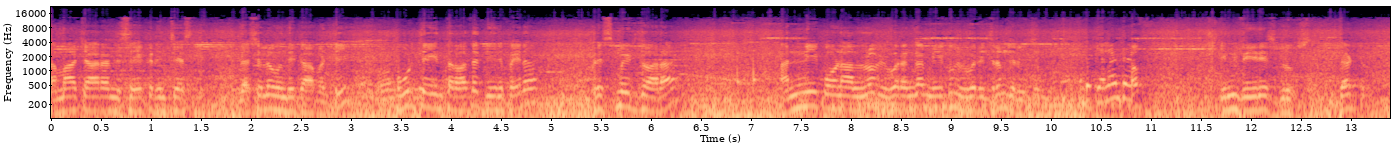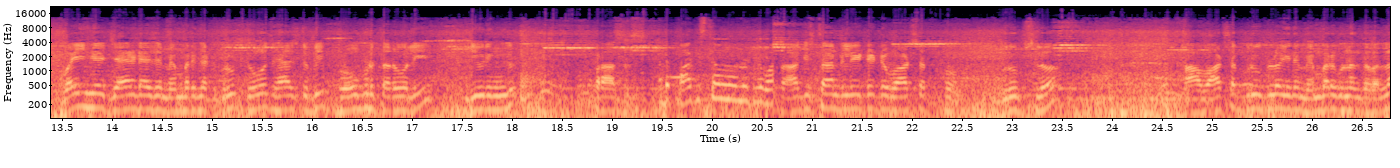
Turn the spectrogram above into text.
సమాచారాన్ని సేకరించే దశలో ఉంది కాబట్టి పూర్తి అయిన తర్వాత దీనిపైన ప్రెస్ మీట్ ద్వారా అన్ని కోణాలలో వివరంగా మీకు వివరించడం జరుగుతుంది. In various groups that why he joined as a member in that group those has to be probed thoroughly during process అంటే పాకిస్తాన్లో ఉన్నటువంటి పాకిస్తాన్ రిలేటెడ్ వాట్సాప్ గ్రూప్స్లో ఆ వాట్సాప్ గ్రూప్లో ఈయన మెంబర్ ఉన్నందువల్ల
